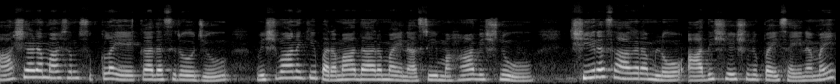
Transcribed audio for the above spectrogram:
ఆషాఢమాసం శుక్ల ఏకాదశి రోజు విశ్వానికి పరమాధారమైన శ్రీ మహావిష్ణువు క్షీరసాగరంలో ఆదిశేషునిపై శయనమై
